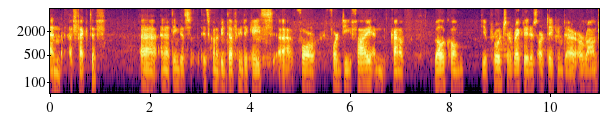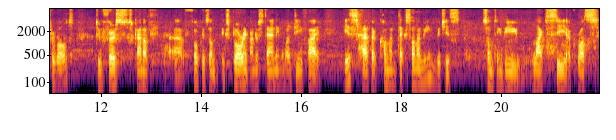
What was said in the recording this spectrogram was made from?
and effective. Uh, and I think this is going to be definitely the case uh, for for DeFi and kind of welcome the approach that regulators are taking there around the world to first kind of uh, focus on exploring, understanding what DeFi is, have a common taxonomy, which is something we like to see across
